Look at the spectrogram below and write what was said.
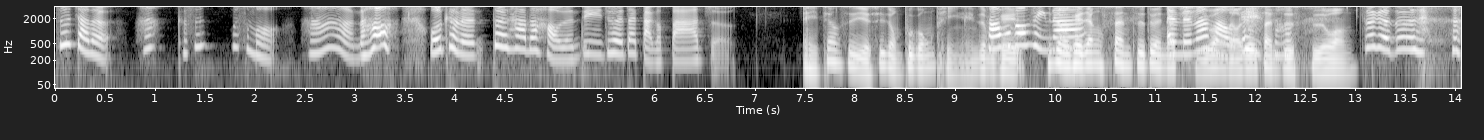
真的假的？哈，可是为什么？哈，然后 我可能对他的好人定义就会再打个八折。哎、欸，这样子也是一种不公平。你怎么可以？超不公平的啊、你怎么可以这样擅自对人家期望，欸、然后就擅自失望？这个真的，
